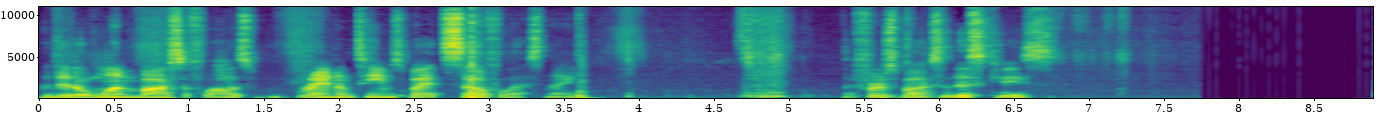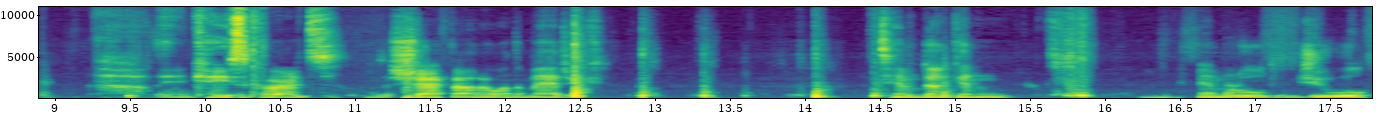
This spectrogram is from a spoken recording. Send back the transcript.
We did a one box of flawless random teams by itself last night. The first box of this case. The encased cards. There's a Shaq auto on the Magic. Tim Duncan Emerald Jewel.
